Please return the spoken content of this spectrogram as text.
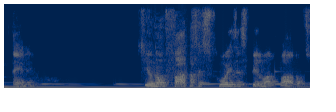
Entende? que eu não faça as coisas pelo aplauso.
